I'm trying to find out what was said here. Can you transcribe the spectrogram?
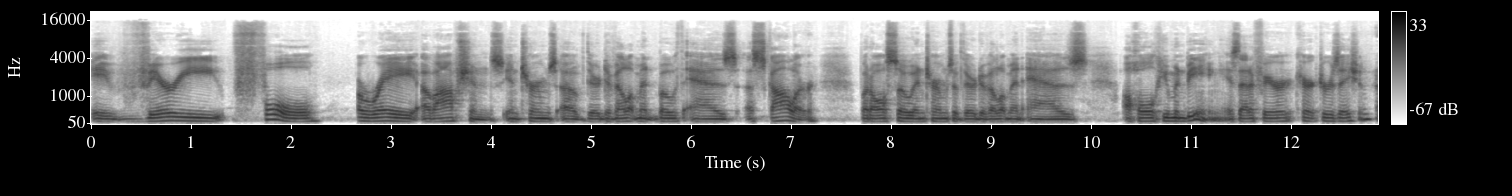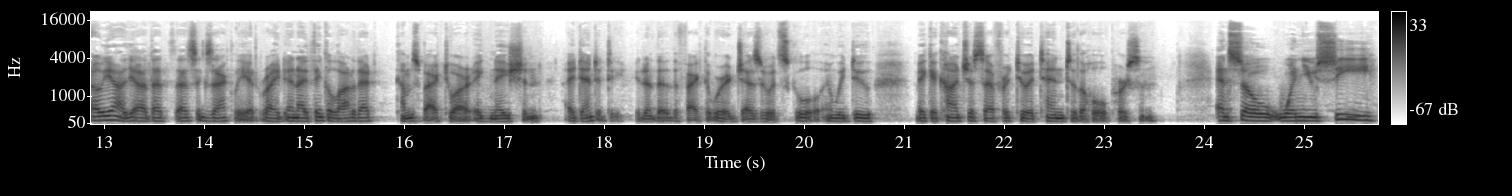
a very full array of options in terms of their development, both as a scholar, but also in terms of their development as a whole human being. Is that a fair characterization? Oh yeah, yeah, that's that's exactly it, right? And I think a lot of that comes back to our Ignatian identity. You know, the, the fact that we're a Jesuit school and we do make a conscious effort to attend to the whole person. And so when you see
